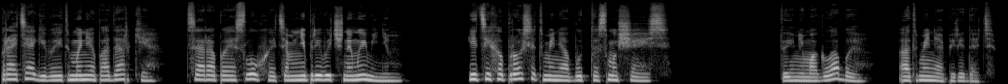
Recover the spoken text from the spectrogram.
Протягивает мне подарки, царапая слух этим непривычным именем, и тихо просит меня, будто смущаясь. «Ты не могла бы от меня передать?»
